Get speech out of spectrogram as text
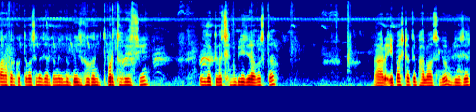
পারাপার করতে পারছে না, যার কারণে কিন্তু বেশ ভোগান্তি পড়তে হয়েছে দেখতে পাচ্ছেন, ব্রিজের অবস্থা। আর এই পাশটাতে ভালো আসলো ব্রিজের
